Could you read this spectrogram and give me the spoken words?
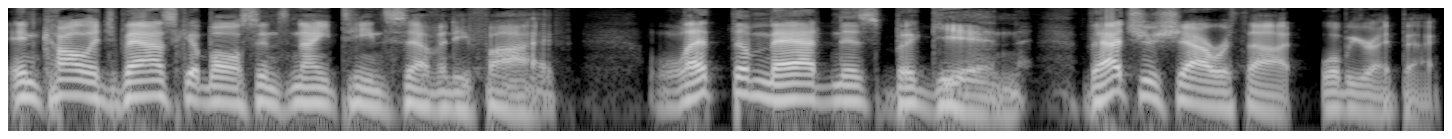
in college basketball since 1975. Let the madness begin. That's your shower thought. We'll be right back.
